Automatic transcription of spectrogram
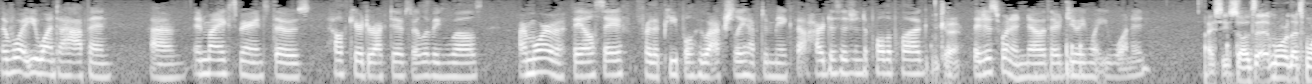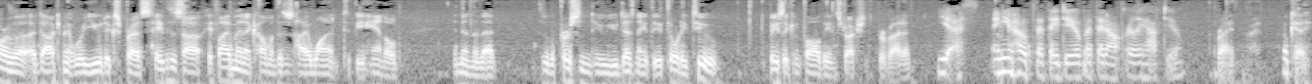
of what you want to happen. Um, in my experience, those healthcare directives or living wills are more of a fail-safe for the people who actually have to make that hard decision to pull the plug. Okay. They just want to know they're doing what you wanted. I see. So it's more that's more of a, a document where you would express, hey, this is how if I'm in a coma, this is how I want it to be handled, and then that so the person who you designate the authority to basically can follow the instructions provided. Yes, and you hope that they do, but they don't really have to. Right, right. Okay.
